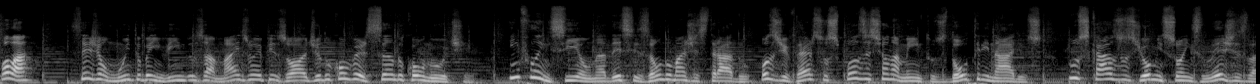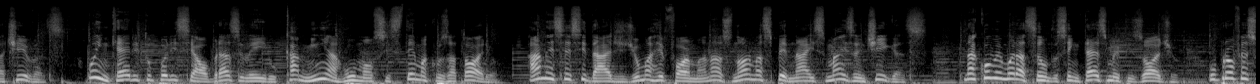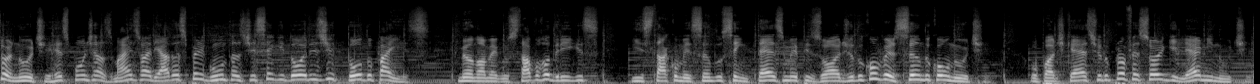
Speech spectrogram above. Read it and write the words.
Olá, sejam muito bem-vindos a mais um episódio do Conversando com Nute. Influenciam na decisão do magistrado os diversos posicionamentos doutrinários nos casos de omissões legislativas? O inquérito policial brasileiro caminha rumo ao sistema acusatório? Há necessidade de uma reforma nas normas penais mais antigas? Na comemoração do centésimo episódio, o professor Nutti responde às mais variadas perguntas de seguidores de todo o país. Meu nome é Gustavo Rodrigues e está começando o centésimo episódio do Conversando com o Nutti, o podcast do professor Guilherme Nutti.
